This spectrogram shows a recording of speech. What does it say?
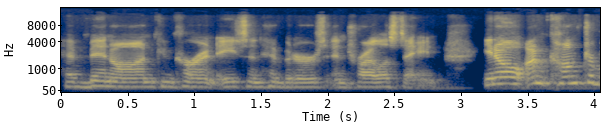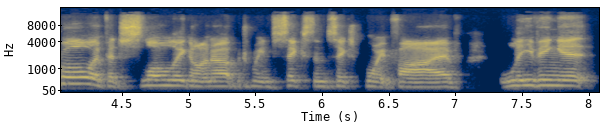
have been on concurrent ACE inhibitors and trilostane. You know, I'm comfortable if it's slowly gone up between 6 and 6.5, leaving it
